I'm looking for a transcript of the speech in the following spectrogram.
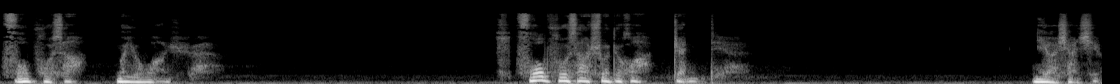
佛菩萨没有妄语！佛菩萨说的话真的，你要相信。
